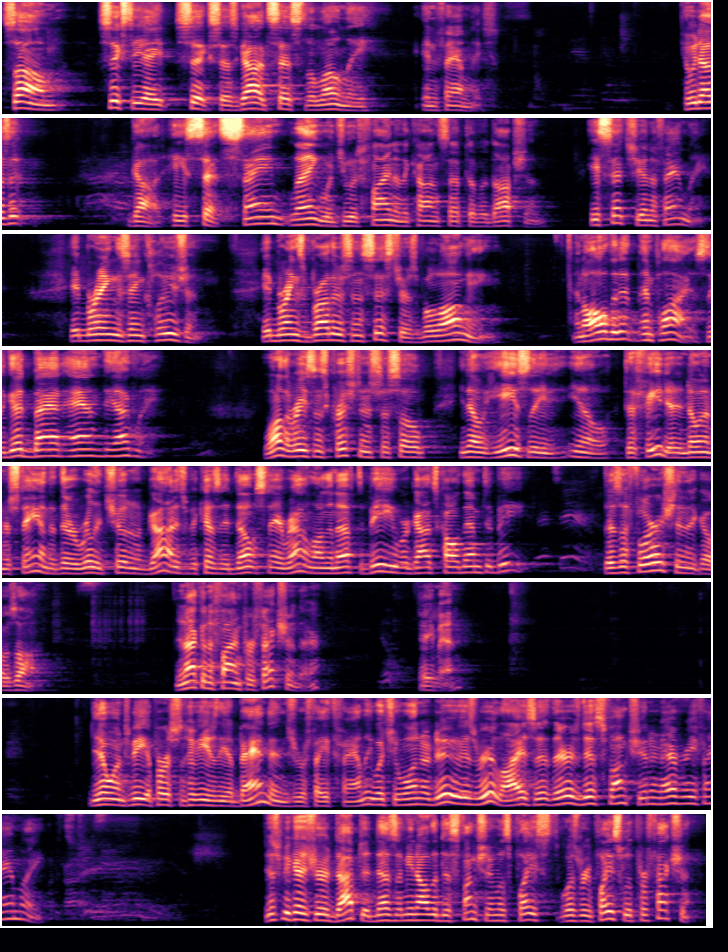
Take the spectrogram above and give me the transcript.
Psalm 68 6 says, God sets the lonely in families. Who does it? God. He sets same language you would find in the concept of adoption. He sets you in a family. It brings inclusion. It brings brothers and sisters, belonging, and all that it implies the good, bad, and the ugly. One of the reasons Christians are so, you know, easily, you know, defeated and don't understand that they're really children of God is because they don't stay around long enough to be where God's called them to be. There's a flourishing that goes on. You're not going to find perfection there. Amen. You don't want to be a person who easily abandons your faith family. What you want to do is realize that there's dysfunction in every family. Just because you're adopted doesn't mean all the dysfunction was placed was replaced with perfection.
